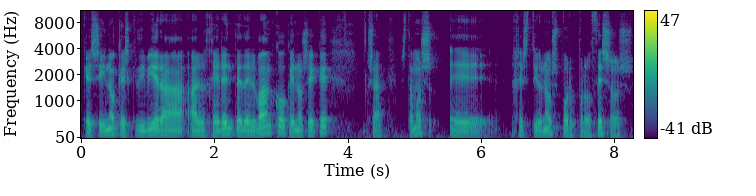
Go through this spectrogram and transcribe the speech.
que si no, que escribiera al gerente del banco, que no sé qué. O sea, estamos eh, gestionados por procesos,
